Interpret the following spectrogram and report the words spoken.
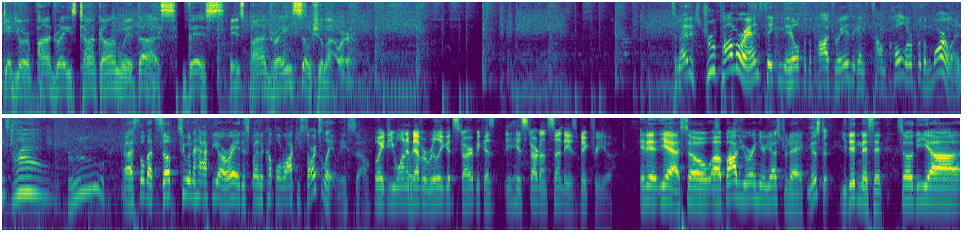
get your Padres talk on with us. This is Padres Social Hour. Tonight it's Drew Pomeranz taking the hill for the Padres against Tom Koehler for the Marlins. Drew, Drew, uh, still that sub two and a half ERA despite a couple rocky starts lately. So Wait, do you want him Like- to have a really good start because his start on Sunday is big for you? it is, yeah. So uh, Bob, you were in here yesterday. Missed it. You did miss it. So the uh,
